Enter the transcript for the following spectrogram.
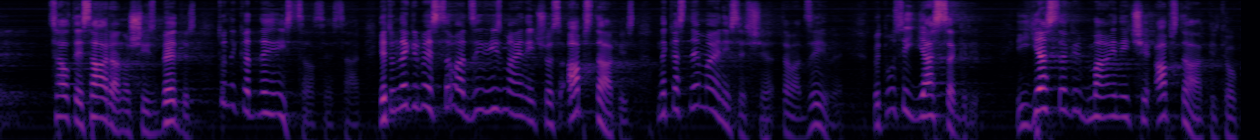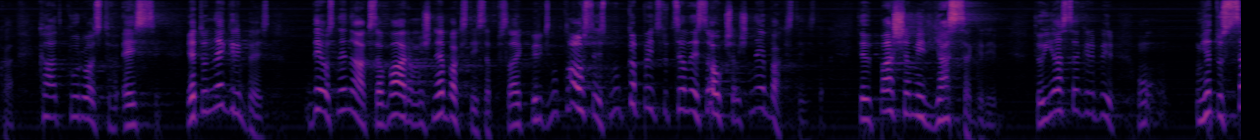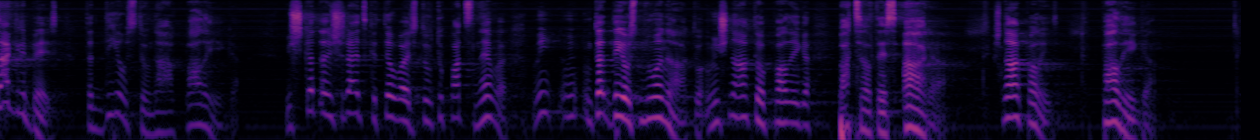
celties ārā no šīs bedres, tu nekad neizcelsies ārā. Ja tu negribēsi savā dzīvē izmainīt šos apstākļus, nekas nemainīsies šajā tavā dzīvē. Bet mums ir jāsagrib. Ir jāsagrib mainīt šie apstākļi kaut kā, kādi, kuros tu esi. Ja tu negribēsi, Dievs nenāks ar vāru, viņš nebakstīs ap laiku pirks. Nu, klausies, nu, kāpēc tu celies augšā? Viņš nebakstīs. Tev pašam ir jāsagrib. Tev jāsagrib ir. Un, un ja tu sagribēsi, tad Dievs tev nāk palīgā. Viņš skatās, viņš redz, ka tev vairs tu, tu pats nevari. Viņ, un, un tad Dievs nonāk to. Viņš nāk tev palīgā pacelties ārā. Viņš nāk palīdz. Palīgā.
